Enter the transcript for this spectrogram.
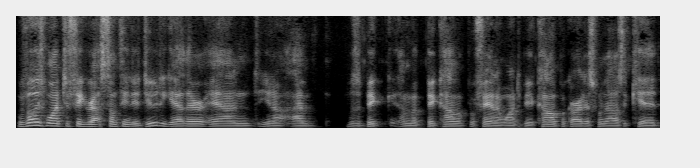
we've always wanted to figure out something to do together. And you know, I was a big I'm a big comic book fan. I wanted to be a comic book artist when I was a kid,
